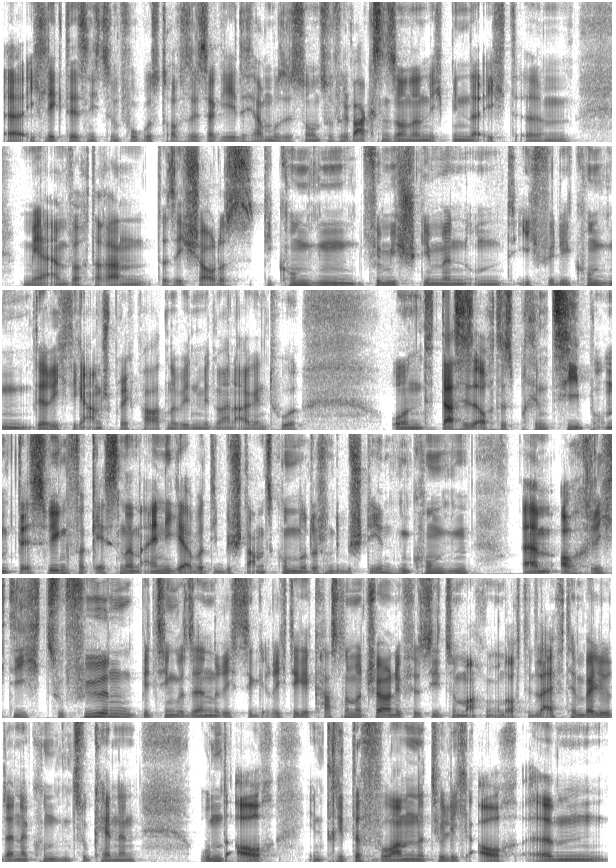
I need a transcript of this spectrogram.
äh, ich lege da jetzt nicht zum Fokus drauf, dass ich sage, jedes Jahr muss es so und so viel wachsen, sondern ich bin da echt ähm, mehr einfach daran, dass ich schaue, dass die Kunden für mich stimmen und ich für die Kunden der richtige Ansprechpartner bin mit meiner Agentur. Und das ist auch das Prinzip. Und deswegen vergessen dann einige aber die Bestandskunden oder schon die bestehenden Kunden ähm, auch richtig zu führen, beziehungsweise eine richtige, richtige Customer Journey für sie zu machen und auch den Lifetime Value deiner Kunden zu kennen und auch in dritter Form natürlich auch ähm,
